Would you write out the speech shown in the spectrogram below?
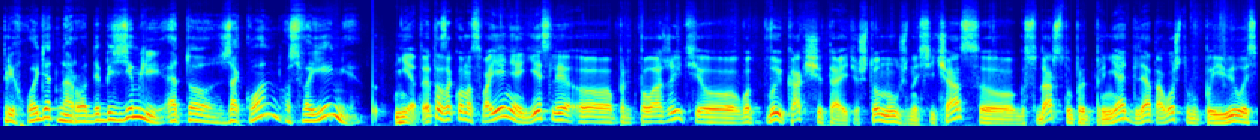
приходят народы без земли. Это закон освоения. Нет, это закон освоения, если э, предположить, э, вот вы как считаете, что нужно сейчас э, государству предпринять для того, чтобы появилась,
